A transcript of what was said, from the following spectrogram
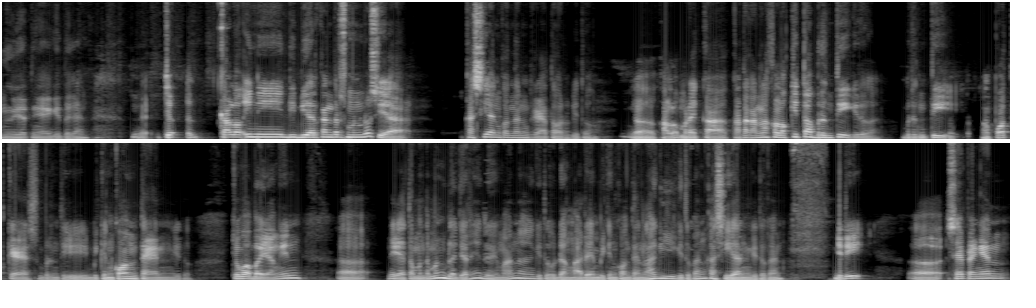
ngelihatnya gitu kan. Kalau ini dibiarkan terus menerus ya kasihan konten kreator gitu. Ya, kalau mereka katakanlah kalau kita berhenti gitu kan, berhenti podcast, berhenti bikin konten gitu. Coba bayangin uh, ya teman-teman belajarnya dari mana gitu, udah nggak ada yang bikin konten lagi gitu kan, kasihan gitu kan. Jadi uh, saya pengen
